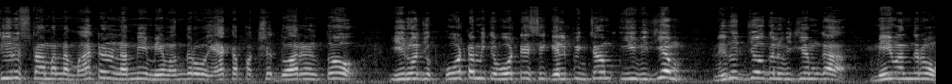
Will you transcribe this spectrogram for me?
తీరుస్తామన్న మాటను నమ్మి మేమందరం ఏకపక్ష ధోరణితో ఈరోజు కూటమికి ఓటేసి గెలిపించాం. ఈ విజయం నిరుద్యోగుల విజయంగా మేమందరం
